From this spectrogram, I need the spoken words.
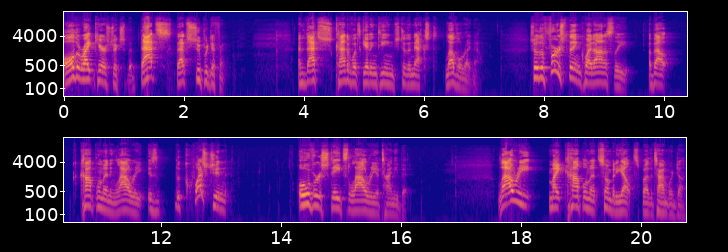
all the right characteristics, but that's that's super different. And that's kind of what's getting teams to the next level right now. So the first thing, quite honestly, about complementing Lauri is the question overstates Lauri a tiny bit. Lauri might complement somebody else by the time we're done.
